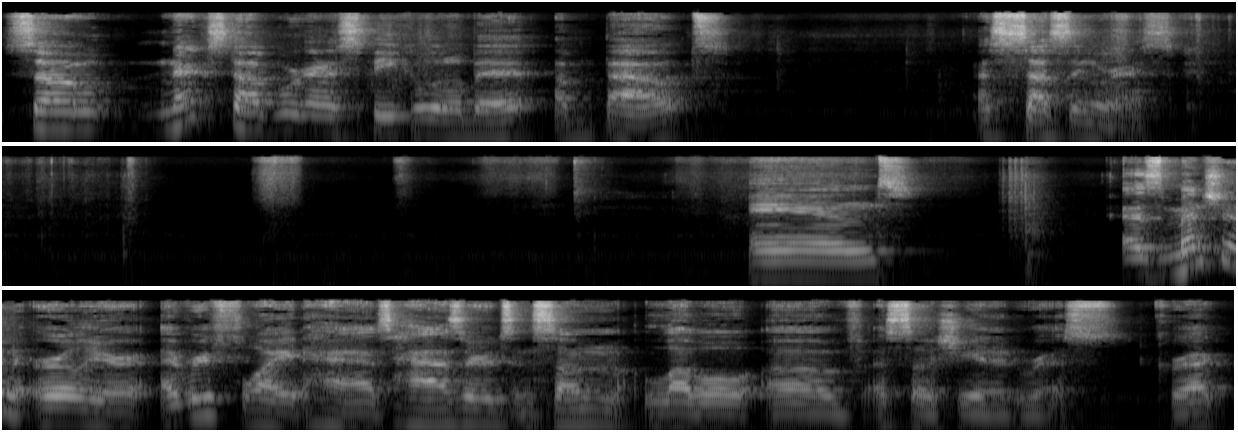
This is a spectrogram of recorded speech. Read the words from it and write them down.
So, next up, we're going to speak a little bit about assessing risk. And as mentioned earlier, every flight has hazards and some level of associated risks, correct?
